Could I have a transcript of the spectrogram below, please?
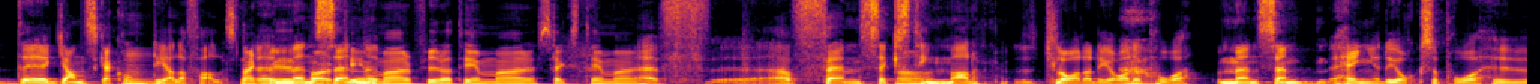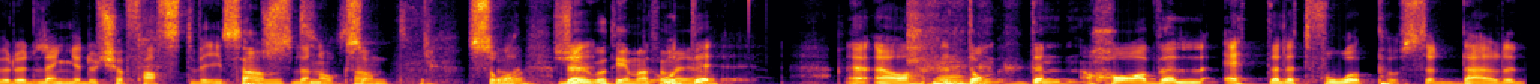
Det är ganska kort mm. i alla fall. Snackar vi Men ett par sen, timmar, fyra timmar, sex timmar? Fem, sex ja. timmar klarade jag det på. Men sen hänger det också på hur länge du kör fast vid sant, pusslen också. Sant. Så, Så 20 det, timmar för mig. Det, ja, de, den har väl ett eller två pussel där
